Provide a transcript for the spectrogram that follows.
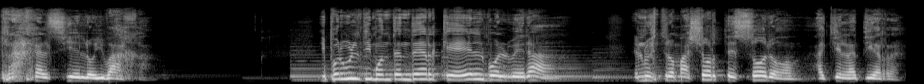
Raja el cielo y baja. Y por último, entender que Él volverá en nuestro mayor tesoro aquí en la tierra.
